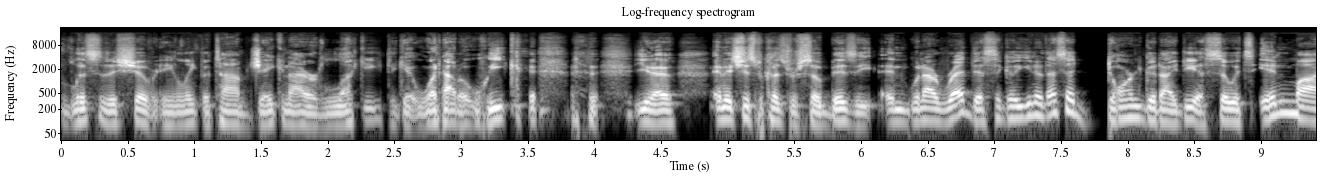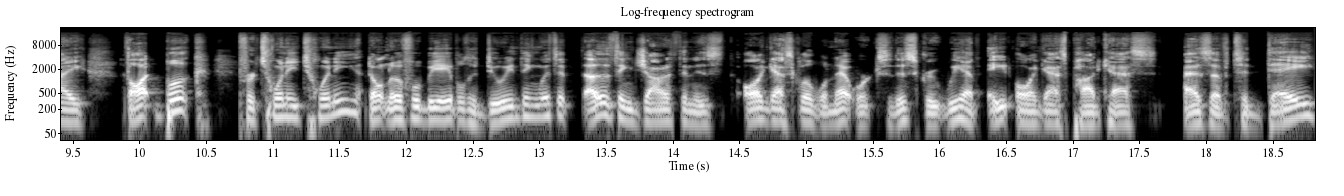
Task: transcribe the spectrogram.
listen to this show for any length of time, Jake and I are lucky to get one out a week, you know, and it's just because we're so busy. And when I read this, I go, you know, that's a darn good idea. So it's in my thought book for 2020. I don't know if we'll be able to do anything with it. The other thing, Jonathan, is Oil and Gas Global Network. So this group, we have eight oil and gas podcasts as of today,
